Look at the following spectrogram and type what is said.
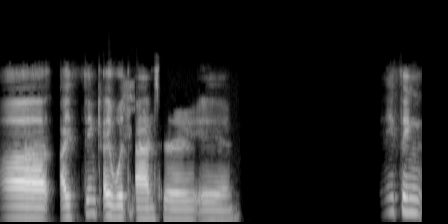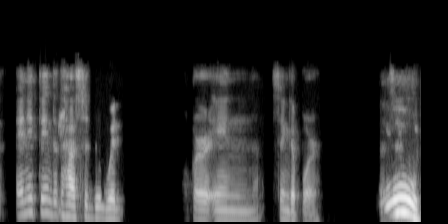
Uh, I think I would answer in anything anything that has to do with poker in Singapore. That's. Ooh, Mm.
